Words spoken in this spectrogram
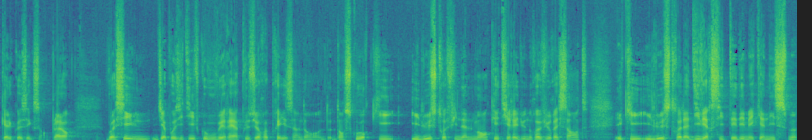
quelques exemples. Alors, voici une diapositive que vous verrez à plusieurs reprises hein, dans, dans, ce cours qui illustre finalement, qui est tiré d'une revue récente et qui illustre la diversité des mécanismes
